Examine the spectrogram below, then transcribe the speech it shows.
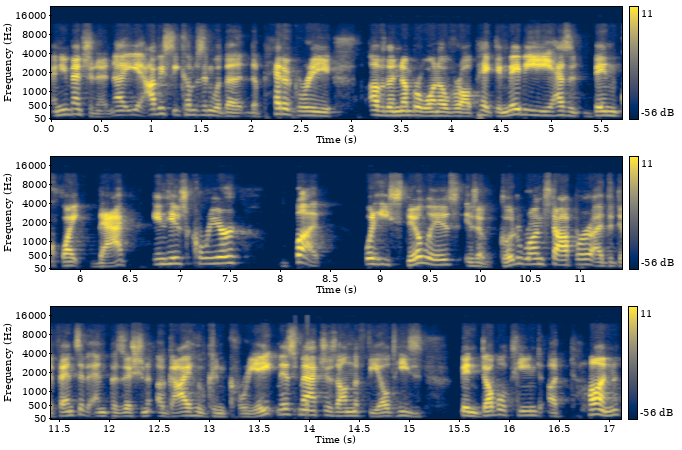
and you mentioned it. Now, he obviously comes in with the the pedigree of the number one overall pick, and maybe he hasn't been quite that in his career, but what he still is is a good run stopper at the defensive end position, a guy who can create mismatches on the field. He's been double teamed a ton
